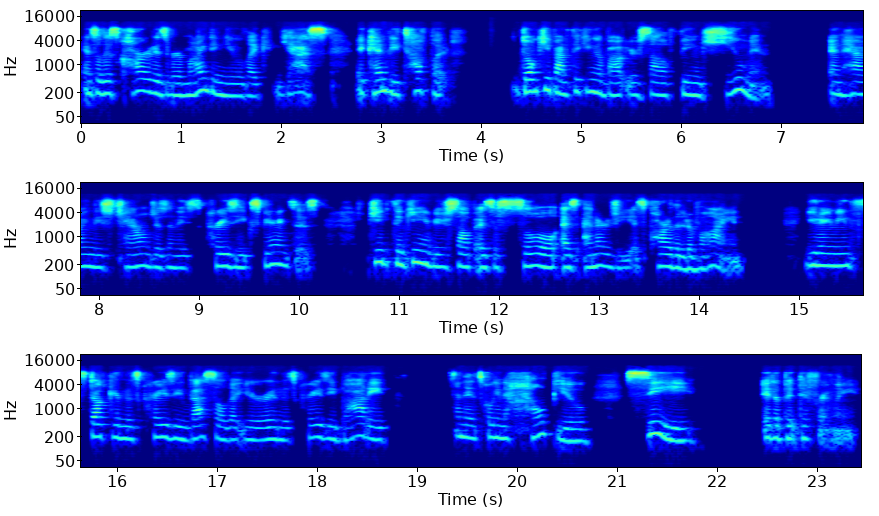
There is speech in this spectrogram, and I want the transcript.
And so this card is reminding you, like, yes, it can be tough, but don't keep on thinking about yourself being human and having these challenges and these crazy experiences. Keep thinking of yourself as a soul, as energy, as part of the divine. You know what I mean? Stuck in this crazy vessel that you're in, this crazy body. And it's going to help you see it a bit differently.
